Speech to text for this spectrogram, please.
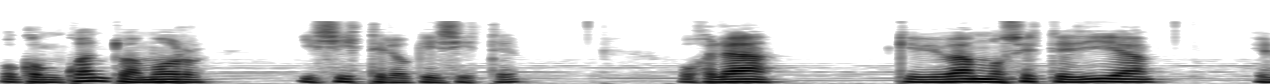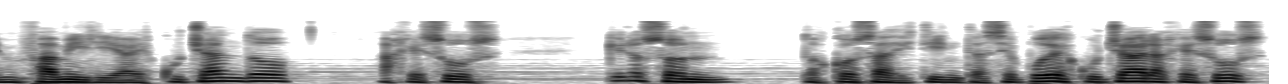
¿O con cuánto amor hiciste lo que hiciste? Ojalá que vivamos este día en familia, escuchando a Jesús, que no son dos cosas distintas. Se puede escuchar a Jesús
